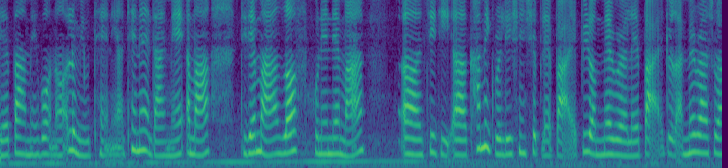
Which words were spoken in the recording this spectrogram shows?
လည်းပါမယ်ပေါ့နော်အဲ့လိုမျိုးထင်နေတာထင်တဲ့အတိုင်းပဲအမဒီထဲမှာ love ဟိုနင်းထဲမှာအာကြည့်ကြည့်အာ karmic relationship လည်းပါတယ်ပြီးတော့ mirror လည်းပါတယ်တွေ့လား mirror ဆိုတာ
